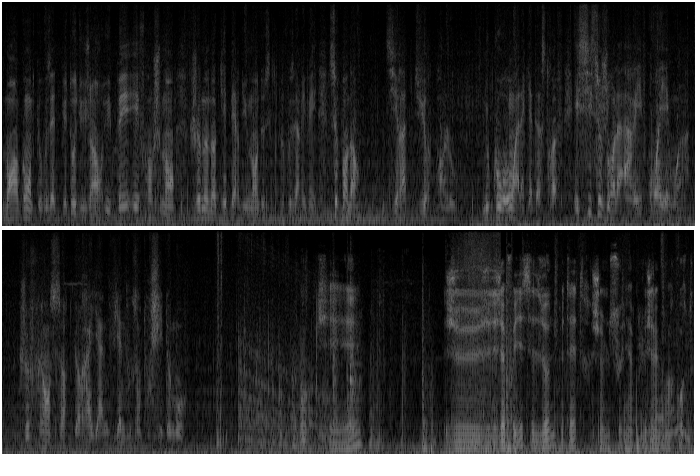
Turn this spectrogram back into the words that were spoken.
Je me rends compte que vous êtes plutôt du genre huppé, et franchement, je me moque éperdument de ce qui peut vous arriver. Cependant, si Rapture prend l'eau, nous courons à la catastrophe. Et si ce jour-là arrive, croyez-moi, je ferai en sorte que Ryan vienne vous en toucher deux mots. Ok. J'ai déjà fouillé cette zone peut-être? Je me souviens plus. J'ai la mémoire courte.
